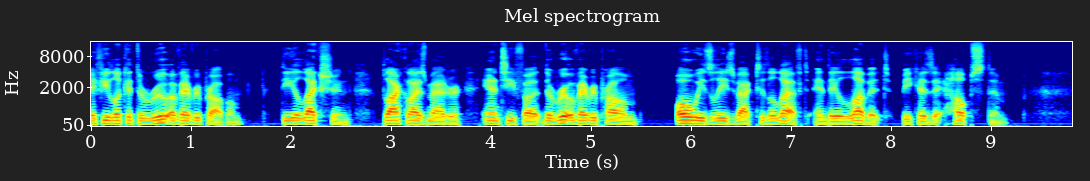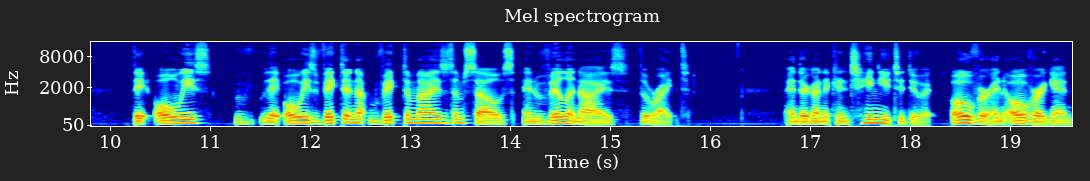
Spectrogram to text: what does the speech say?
If you look at the root of every problem, the election, Black Lives Matter, Antifa, the root of every problem always leads back to the left and they love it because it helps them. They always they always victim, victimize themselves and villainize the right and they're going to continue to do it over and over again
